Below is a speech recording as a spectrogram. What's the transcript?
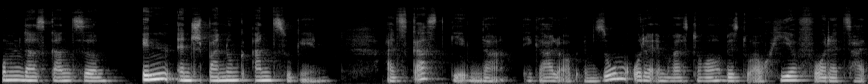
um das Ganze in Entspannung anzugehen. Als Gastgebender, egal ob im Zoom oder im Restaurant, bist du auch hier vor der Zeit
